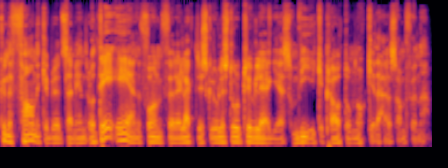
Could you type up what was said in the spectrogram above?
Kunne faen ikke brydd seg mindre. Og det er en form for elektrisk rullestolprivilegium som vi ikke prater om nok i dette samfunnet.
